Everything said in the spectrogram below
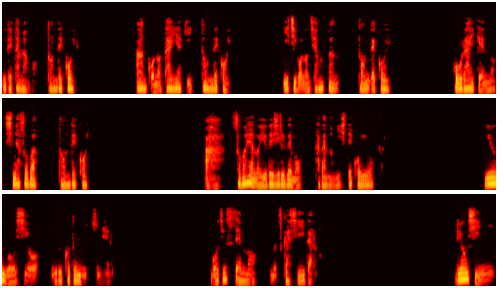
う？腕卵飛んでこい。あんこのたい焼き飛んでこい。いちごのジャムパン飛んでこい。蓬莱県の品そば飛んでこい。ああ、蕎麦屋の茹で汁でもただ飲みしてこようか。融合しを売ることに決める。五十銭も難しいだろう。両親に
